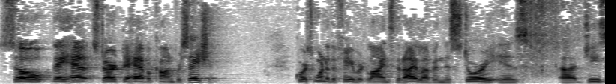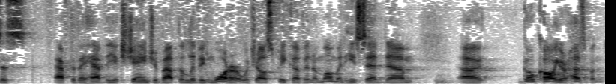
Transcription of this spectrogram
So they have, start to have a conversation. Of course, one of the favorite lines that I love in this story is uh, Jesus, after they have the exchange about the living water, which I'll speak of in a moment, he said, um, uh, Go call your husband.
